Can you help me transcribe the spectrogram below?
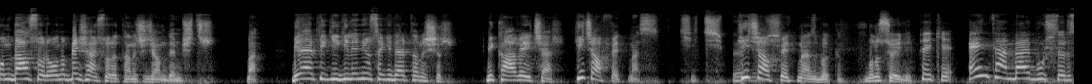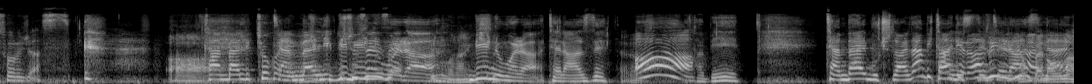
Onu daha sonra onu 5 ay sonra tanışacağım demiştir. Bak bir erkek ilgileniyorsa gider tanışır. Bir kahve içer. Hiç affetmez. Hiç. Hiç bir şey. affetmez bakın. Bunu söyleyeyim. Peki en tembel burçları soracağız. Tembellik çok önemli. Tembellikte Çünkü bir düşünsenize- numara. Bir numara? Bir numara terazi. Aa, Tabii. Tembel burçlar bir tanesidir terazi değil mi? teraziler. Ben oğlan.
